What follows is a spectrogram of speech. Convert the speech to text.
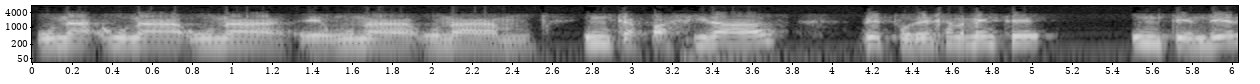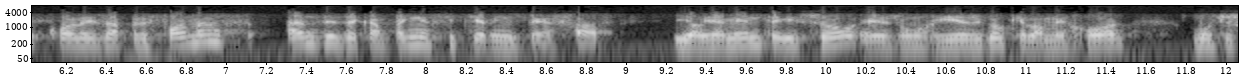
una, una, una, eh, una mm, incapacidad de poder realmente entender cuál es la performance antes de campaña si quieren empezar. Y obviamente eso es un riesgo que a lo mejor muchos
